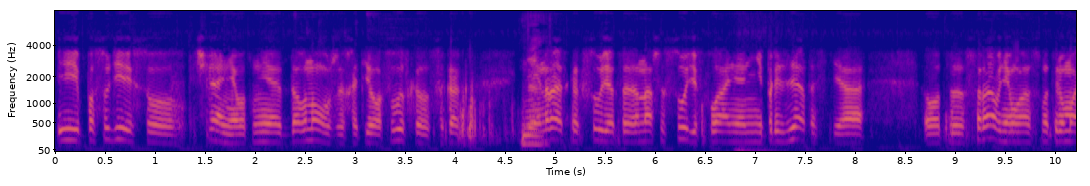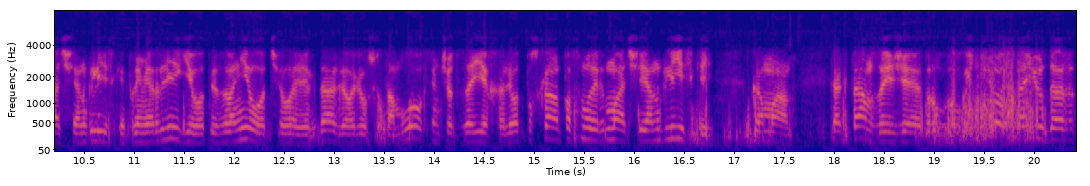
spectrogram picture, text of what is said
И по судейству отчаяния, вот мне давно уже хотелось высказаться, как мне Да. не нравится, как судят э, наши судьи в плане не предвзятости, а вот э, сравнивая, смотрю матчи английской премьер-лиги, вот и звонил вот человек, да, говорил, что там локтем что-то заехали. Вот пускай он посмотрит матчи английской команд, как там заезжают друг. И Ничего, встают, даже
